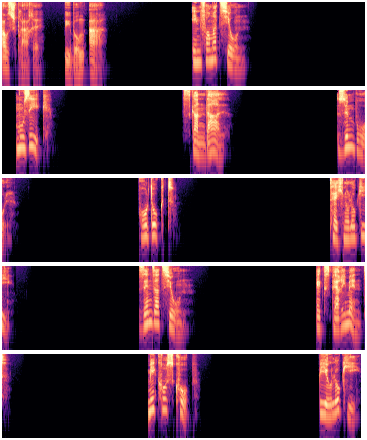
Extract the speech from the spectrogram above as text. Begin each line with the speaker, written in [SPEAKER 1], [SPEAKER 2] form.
[SPEAKER 1] Aussprache. Übung A.
[SPEAKER 2] Information. Musik. Skandal. Symbol. Produkt. Technologie. Sensation. Experiment Mikroskop. Biologie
